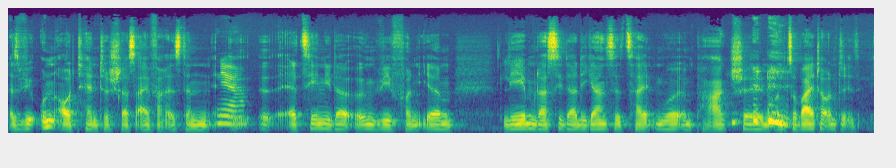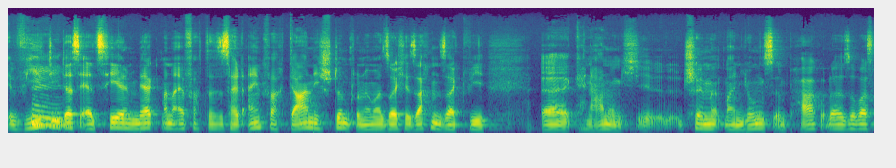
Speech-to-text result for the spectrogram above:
also wie unauthentisch das einfach ist. Dann Ja. äh, erzählen die da irgendwie von ihrem Leben, dass sie da die ganze Zeit nur im Park chillen und so weiter. Und äh, wie die das erzählen, merkt man einfach, dass es halt einfach gar nicht stimmt. Und wenn man solche Sachen sagt wie, äh, keine Ahnung, ich äh, chill mit meinen Jungs im Park oder sowas,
